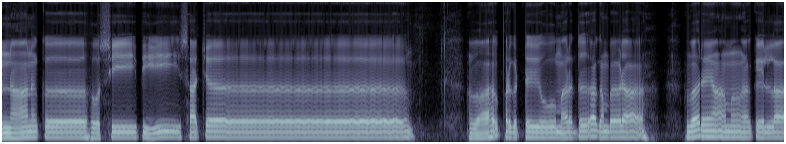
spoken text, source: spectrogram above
ਨਾਨਕ ਹੋਸੀ ਵੀ ਸੱਚ। ਵਾਹ ਪ੍ਰਗਟਿਓ ਮਰਦ ਅਗੰਬੜਾ ਵਰਿਆਮ ਅਕੇਲਾ।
